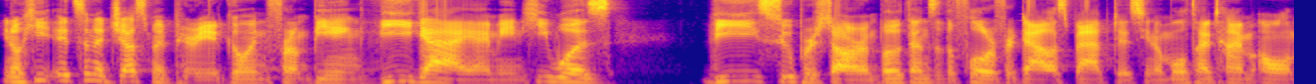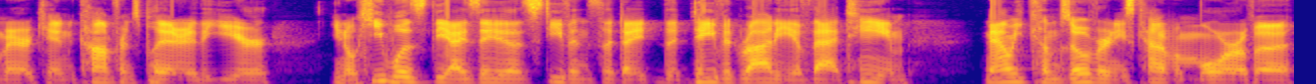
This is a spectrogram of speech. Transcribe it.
you know, he it's an adjustment period going from being the guy. I mean, he was the superstar on both ends of the floor for Dallas Baptist, you know, multi-time All-American, conference player of the year. You know, he was the Isaiah Stevens, the the David Roddy of that team now he comes over and he's kind of a more of a,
